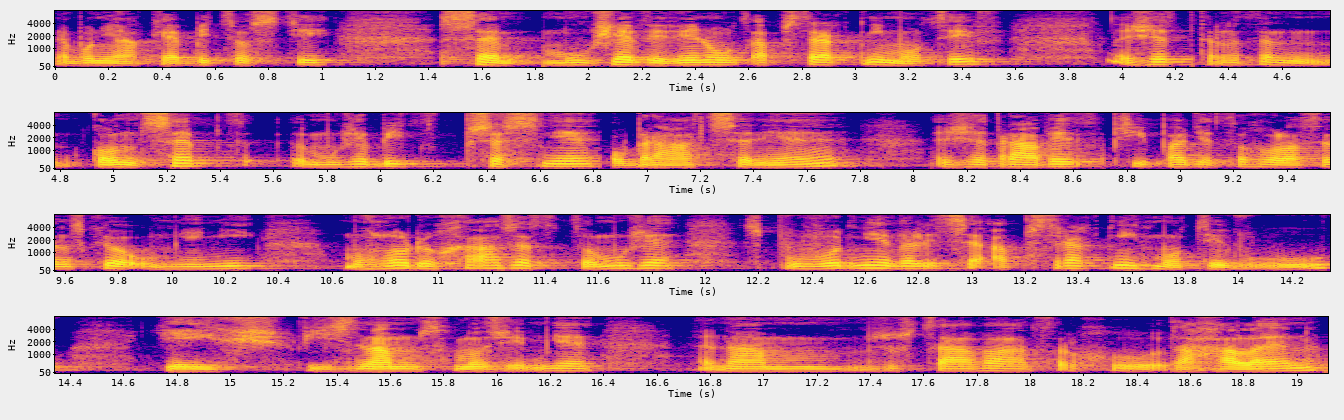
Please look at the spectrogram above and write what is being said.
nebo nějaké bytosti se může vyvinout abstraktní motiv, že ten koncept může být přesně obráceně, že právě v případě toho latenského umění mohlo docházet k tomu, že z původně velice abstraktních motivů, jejichž význam samozřejmě nám zůstává trochu zahalen,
